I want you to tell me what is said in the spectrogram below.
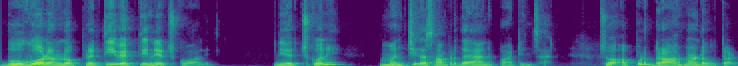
భూగోళంలో ప్రతి వ్యక్తి నేర్చుకోవాలి. నేర్చుకొని మంచిగా సాంప్రదాయాన్ని పాటించాలి. సో అప్పుడు బ్రాహ్మణుడు అవుతాడు.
